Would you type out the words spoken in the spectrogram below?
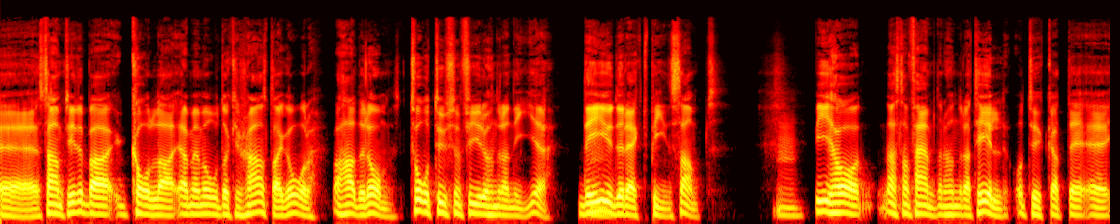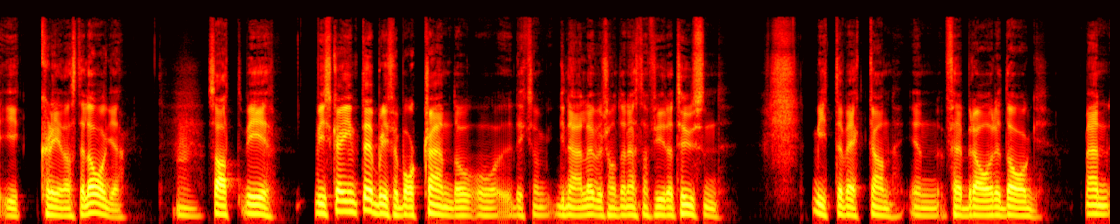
eh, samtidigt bara kolla. Ja, men Modo och Kristianstad igår, vad hade de? 2409. Det är ju direkt pinsamt. Mm. Vi har nästan 1500 till och tycker att det är i klenaste laget. Mm. Så att vi, vi ska inte bli för bortskämd och, och liksom gnälla över sånt. Det är nästan 4 000 mitt i veckan en februaridag. Men,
